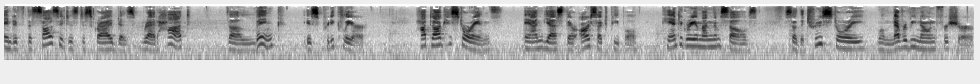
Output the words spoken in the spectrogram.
and if the sausage is described as red hot, the link is pretty clear. Hot dog historians, and yes, there are such people, can't agree among themselves, so the true story will never be known for sure.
